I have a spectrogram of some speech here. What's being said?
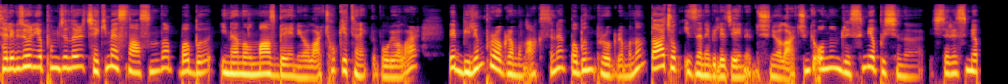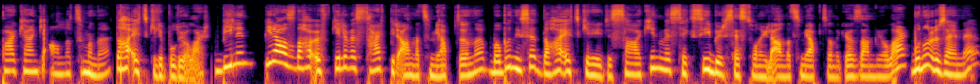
Televizyon yapımcıları çekim esnasında Bob'ı inanılmaz beğeniyorlar. Çok yetenekli buluyorlar ve bilim programının aksine Bob'ın programının daha çok izlenebileceğini düşünüyorlar. Çünkü onun resim yapışını, işte resim yaparkenki anlatımını daha etkili buluyorlar. Bill'in biraz daha öfkeli ve sert bir anlatım yaptığını, Bob'ın ise daha etkileyici, sakin ve seksi bir ses tonuyla anlatım yaptığını gözlemliyorlar. Bunun üzerine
